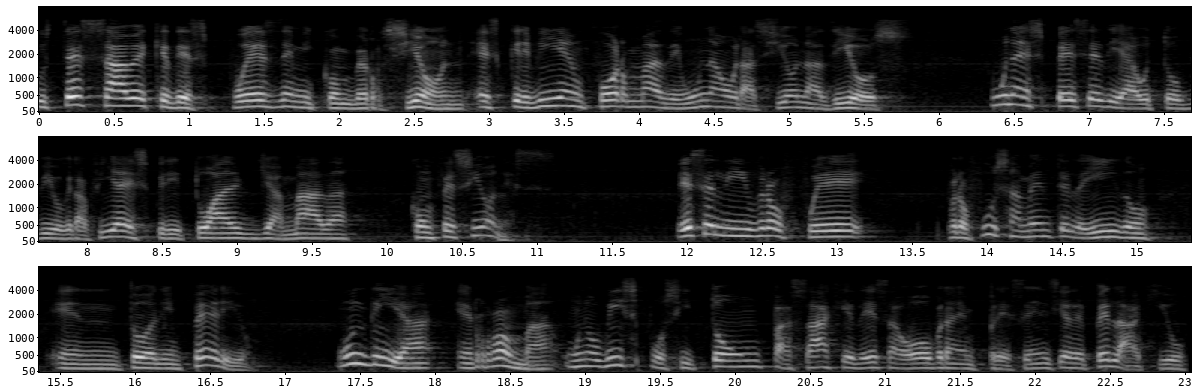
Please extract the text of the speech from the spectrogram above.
usted sabe que después de mi conversión escribí en forma de una oración a Dios una especie de autobiografía espiritual llamada Confesiones. Ese libro fue profusamente leído en todo el imperio. Un día en Roma, un obispo citó un pasaje de esa obra en presencia de Pelagio,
